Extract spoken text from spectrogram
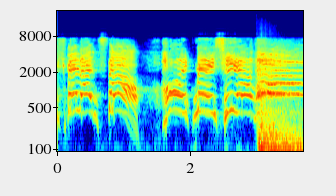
Ich bin ein Star! Holt mich hier raus!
